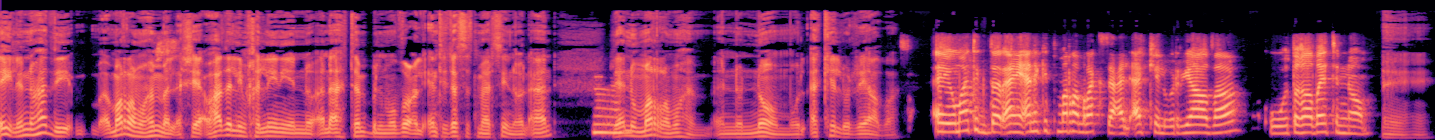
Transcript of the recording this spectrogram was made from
إي لأنه هذه مرة مهمة الأشياء وهذا اللي مخليني إنه أنا أهتم بالموضوع اللي أنت جالسة تمارسينه الآن لأنه مرة مهم إنه النوم والأكل والرياضة. اي وما تقدر يعني أنا كنت مرة مركزة على الأكل والرياضة وتغاضيت النوم. إيه.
